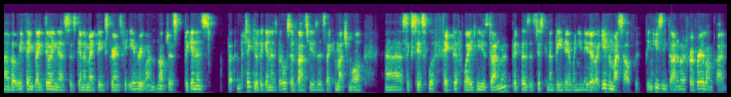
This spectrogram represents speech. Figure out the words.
uh, but we think like doing this is going to make the experience for everyone, not just beginners, but in particular beginners, but also advanced users, like a much more successful, effective way to use Dynamo because it's just going to be there when you need it. Like even myself, we've been using Dynamo for a very long time,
